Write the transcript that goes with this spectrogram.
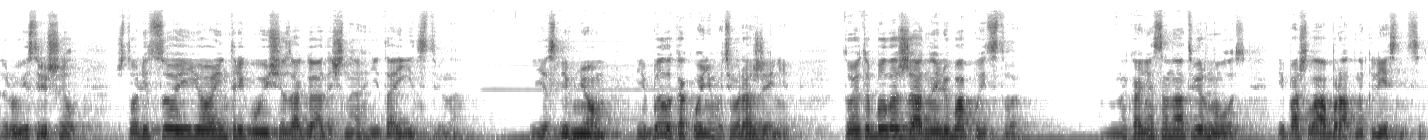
Руис решил, что лицо ее интригующе загадочно и таинственно. Если в нем и было какое-нибудь выражение, то это было жадное любопытство. Наконец она отвернулась и пошла обратно к лестнице,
